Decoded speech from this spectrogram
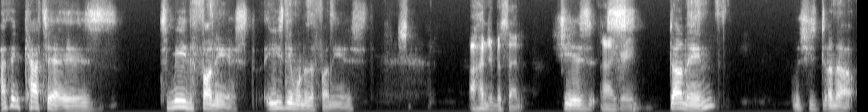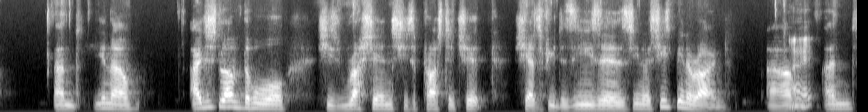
I think Katya is to me the funniest. Easily one of the funniest. hundred percent. She is I agree. stunning when she's done up. And, you know, I just love the whole she's Russian, she's a prostitute, she has a few diseases, you know, she's been around. Um, Alright. And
